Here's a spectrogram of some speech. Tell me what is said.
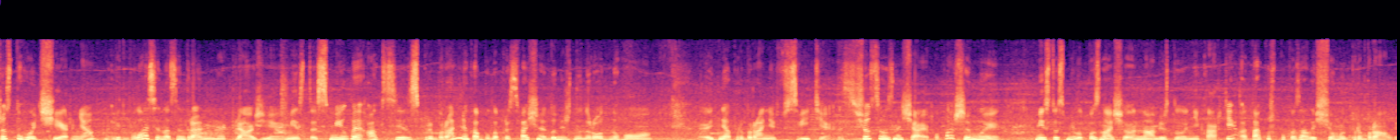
6 червня відбулася на центральному пляжі міста Сміле акція з прибирання, яка була присвячена до міжнародного е, дня прибирання в світі. Що це означає? По-перше, ми місто Сміло позначили на міжнародній карті, а також показали, що ми прибрали.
